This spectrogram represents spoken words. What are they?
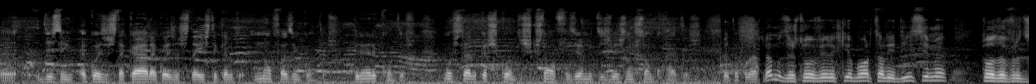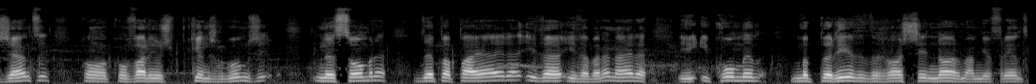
Eh, dizem a coisa está cara, a coisa está isto, aquilo. Não fazem contas. Primeiro contas. Mostrar que as contas que estão a fazer muitas vezes não estão corretas. Espetacular. Não, mas eu estou a ver aqui uma horta lindíssima, toda verdejante, com, com vários pequenos legumes na sombra da papaieira e da, e da bananeira. E, e com uma, uma parede de rocha enorme à minha frente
